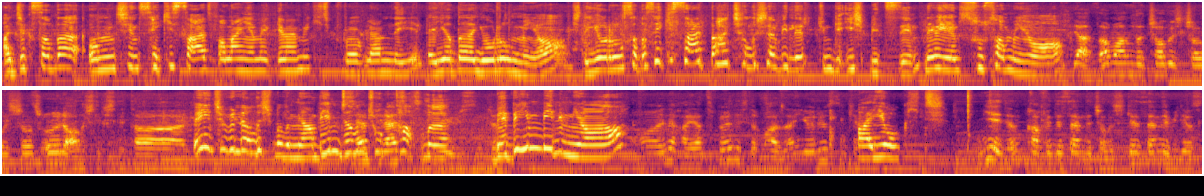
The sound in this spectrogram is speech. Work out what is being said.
Acıksa da onun için 8 saat falan yemek yememek hiç problem değil. E, Ya da yorulmuyor. İşte yorulsa da 8 saat daha çalışabilir. Çünkü iş bitsin. Ne bileyim susamıyor. Ya zamanında çalış çalış çalış öyle alıştık işte ta. Ben hiç öyle alışmadım ya. Benim canım Sen çok prenses tatlı. canım. Bebeğim benim ya. Ama öyle hayat böyle işte bazen görüyorsun kendini. Ay yok hiç. Niye canım? Kafede sen de çalışırken sen de biliyorsun.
